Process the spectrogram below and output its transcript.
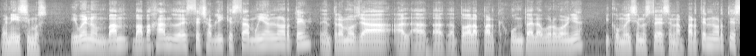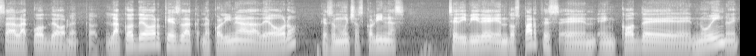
Buenísimos. Y bueno, va, va bajando de este Chablis que está muy al norte, entramos ya a, a- a- a toda la parte junta de la Borgoña, y como dicen ustedes, en la parte norte está la Côte d'Or. La Côte d'Or, que es la, la colina de oro, que son muchas colinas, se divide en dos partes, en, en Côte de Nuit Nuit,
